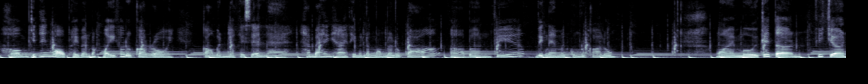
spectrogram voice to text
Hôm 9 tháng 1 thì bên Bắc Mỹ có được coi rồi. Còn bên Nhật thì sẽ là 23 tháng 2 thì mình là mong là lúc đó uh, bên phía Việt Nam mình cũng được coi luôn. Ngoài 10 cái tên phía trên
